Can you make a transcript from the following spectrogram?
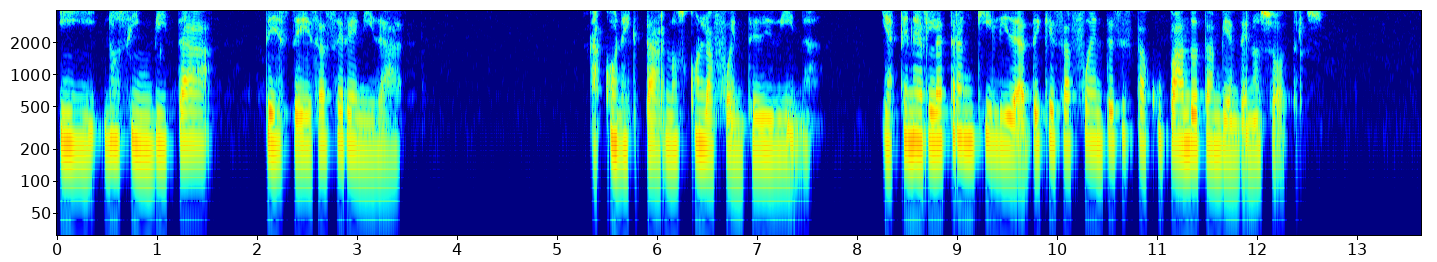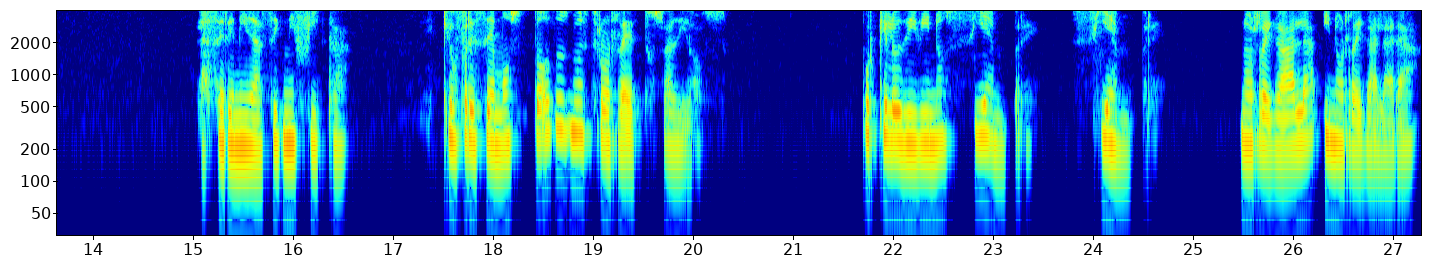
y nos invita desde esa serenidad a conectarnos con la fuente divina y a tener la tranquilidad de que esa fuente se está ocupando también de nosotros. La serenidad significa que ofrecemos todos nuestros retos a Dios, porque lo divino siempre, siempre nos regala y nos regalará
